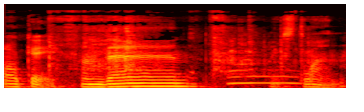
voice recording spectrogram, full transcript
Okay, and then next one.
